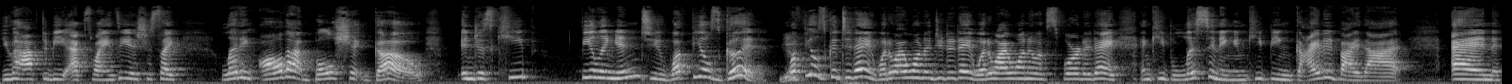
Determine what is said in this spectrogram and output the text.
You have to be X, Y, and Z. It's just like letting all that bullshit go and just keep feeling into what feels good. Yeah. What feels good today? What do I want to do today? What do I want to explore today? And keep listening and keep being guided by that and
